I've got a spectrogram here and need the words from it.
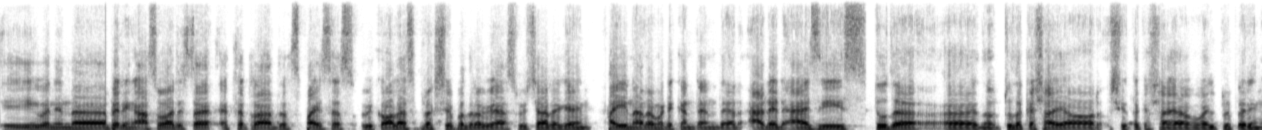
even in uh, preparing aswarista, etc., the spices we call as prakshepadravyas, which are again high in aromatic content, they are added as is to the uh, you know, to the kashaya or shita kashaya while preparing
